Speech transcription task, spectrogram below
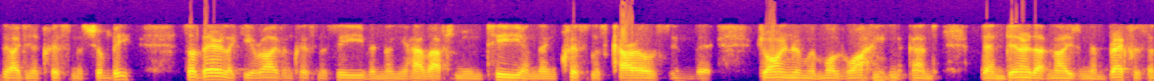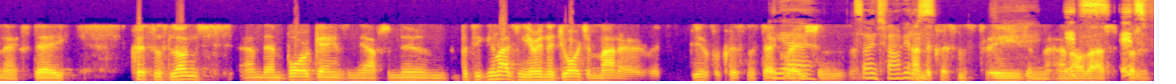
the idea of Christmas should be. So there, like you arrive on Christmas Eve, and then you have afternoon tea, and then Christmas carols in the drawing room with mulled wine, and then dinner that night, and then breakfast the next day, Christmas lunch, and then board games in the afternoon. But you can imagine you're in a Georgian manor with beautiful Christmas decorations, and, sounds fabulous. and the Christmas trees, and, and all that. But It's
